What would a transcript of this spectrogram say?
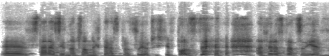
e, w Stanach Zjednoczonych, teraz pracuję oczywiście w Polsce, a teraz pracuję w,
